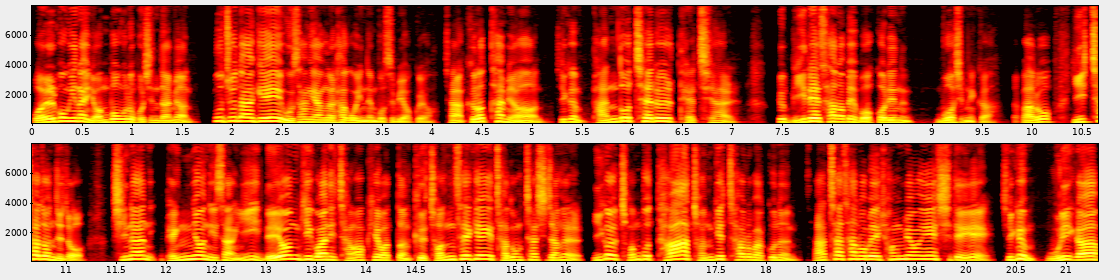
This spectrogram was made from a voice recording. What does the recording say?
월봉이나 연봉으로 보신다면 꾸준하게 우상향을 하고 있는 모습이었고요. 자, 그렇다면 지금 반도체를 대체할 그 미래 산업의 먹거리는 무엇입니까? 바로 2차 전지죠. 지난 100년 이상 이 내연기관이 장악해왔던 그 전 세계의 자동차 시장을 이걸 전부 다 전기차로 바꾸는 4차 산업의 혁명의 시대에 지금 우리가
